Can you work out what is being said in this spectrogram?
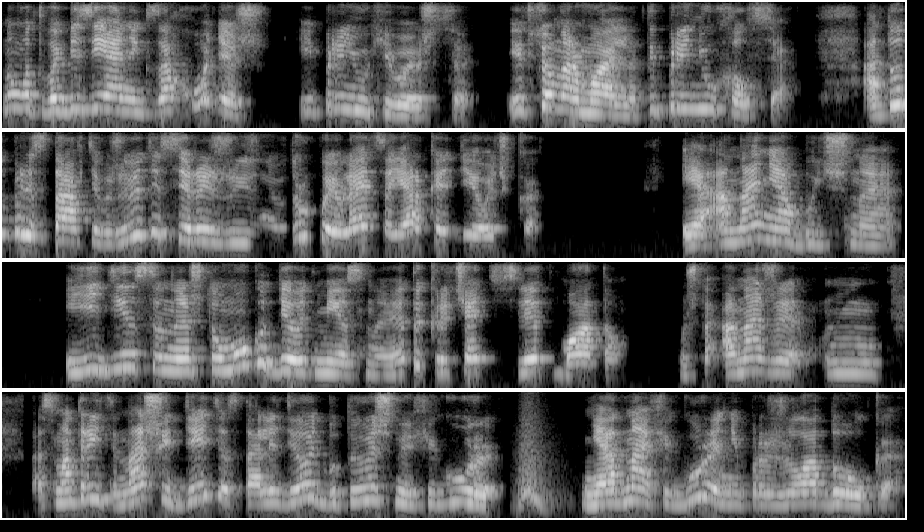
Ну вот в обезьянник заходишь и принюхиваешься, и все нормально, ты принюхался. А тут представьте, вы живете серой жизнью, вдруг появляется яркая девочка, и она необычная. И единственное, что могут делать местные, это кричать вслед матом. Потому что она же, смотрите, наши дети стали делать бутылочные фигуры. Ни одна фигура не прожила долго.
